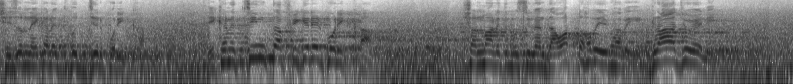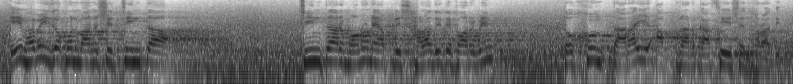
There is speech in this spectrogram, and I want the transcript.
সেই জন্য এখানে ধৈর্যের পরীক্ষা, এখানে চিন্তা ফিকিরের পরীক্ষা। সম্মানিত মুসলিম, দাওয়াতটা হবে এইভাবেই গ্রাজুয়ালি এইভাবেই যখন মানুষের চিন্তা, চিন্তার মননে আপনি সাড়া দিতে পারবেন, তখন তারাই আপনার কাছে এসে ধরা দিবে।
